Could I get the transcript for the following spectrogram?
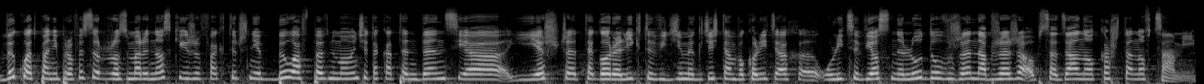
wykład pani profesor Rozmarynowskiej, że faktycznie była w pewnym momencie taka tendencja, jeszcze tego relikty widzimy gdzieś tam w okolicach e, ulicy Wiosny Ludów, że nabrzeża obsadzano kasztanowcami.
